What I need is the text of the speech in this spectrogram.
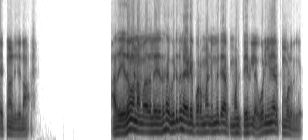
டெக்னாலஜிலாம். அது ஏதோ நம்ம அதில் ஏதோ விடுதலை அடைய போகிறோமா நிம்மதியாக இருப்போமான்னு தெரியல. ஓடினே இருப்போம் போல இருக்குது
